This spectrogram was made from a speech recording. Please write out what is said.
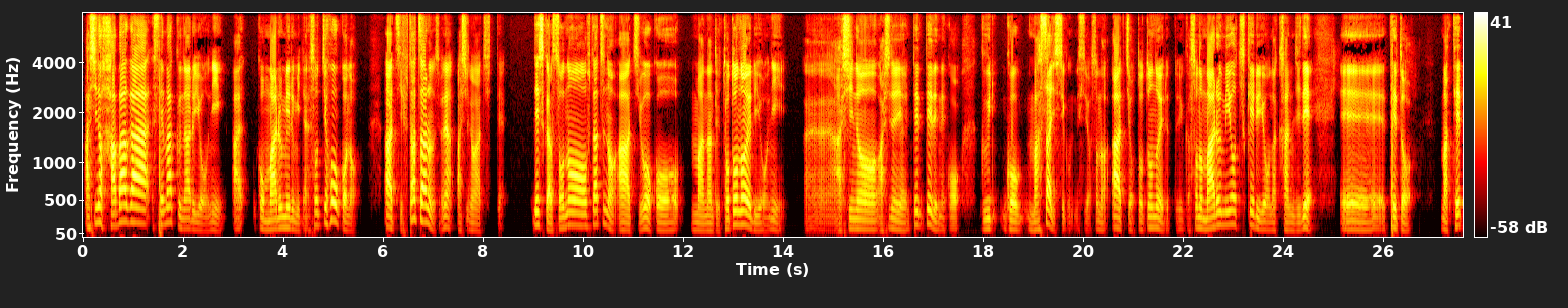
足の幅が狭くなるように、あ、こう丸めるみたいな、そっち方向のアーチ二つあるんですよね、足のアーチって。ですから、その二つのアーチをこう、まあなんていう、整えるように、足の、足の手手でね、こう、ぐ、こう、マッサージしていくんですよ。そのアーチを整えるというか、その丸みをつけるような感じで、えー、手と、まあ、手、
